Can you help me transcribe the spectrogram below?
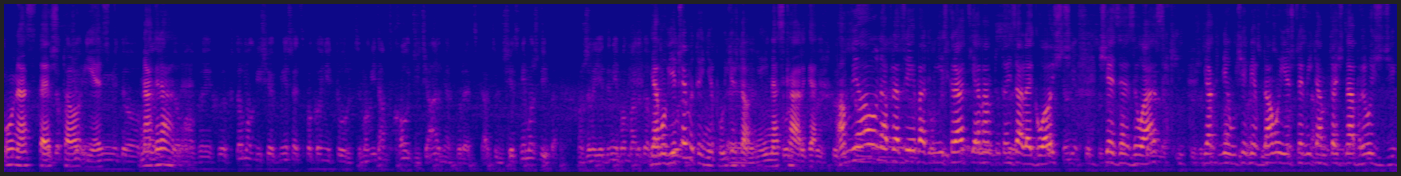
u nas też to jest nagrane. W to mogli się wmieszać spokojnie Turcy, mogli tam wchodzić armia turecka, co dzisiaj jest niemożliwe. Może jedynie bombardować. Ja mówię, czemu ty nie pójdziesz do niej na e, skargę? A on mówi, ona e, pracuje w administracji, ja mam tutaj zaległości, siedzę z łaski, jak nie u siebie w domu, jeszcze mi tam coś nabruździ.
